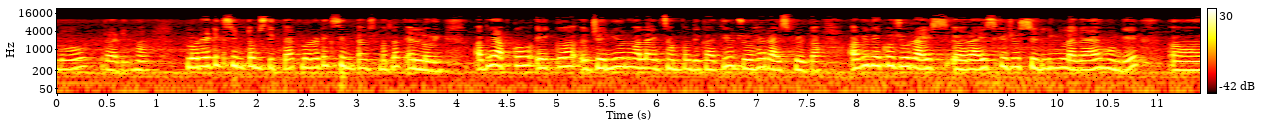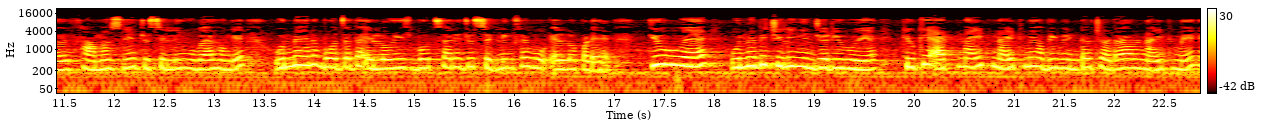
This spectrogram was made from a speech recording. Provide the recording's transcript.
क्लोरेटिक हाँ। क्लोरेटिक सिम्टम्स दिखता है। क्लोरेटिक सिम्टम्स मतलब येलोइंग अभी आपको एक जेन्यून वाला एग्जांपल दिखाती हूँ, जो है राइस फ़ील्ड का। अभी देखो जो राइस राइस के जो सिडलिंग लगाए होंगे फार्मर्स ने, जो सिडलिंग उगाए होंगे, उनमें है ना बहुत ज़्यादा येलोइज बहुत सारे जो सिडलिंग्स है, वो येलो पड़े हैं। क्यों हुए हैं? उनमें भी चिलिंग इंजरी हुई है, क्योंकि एट नाइट नाइट में अभी विंटर चल रहा है और नाइट में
